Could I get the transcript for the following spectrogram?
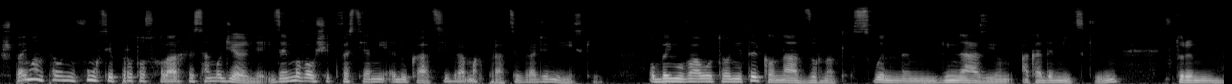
Szpejman pełnił funkcję protoscholarchy samodzielnie i zajmował się kwestiami edukacji w ramach pracy w Radzie Miejskiej. Obejmowało to nie tylko nadzór nad słynnym gimnazjum akademickim, w którym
